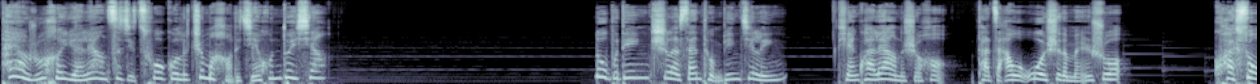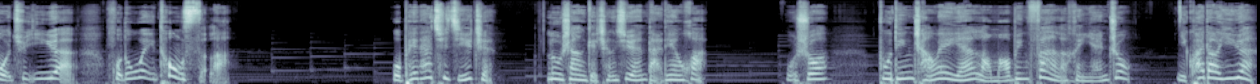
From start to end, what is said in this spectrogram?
他要如何原谅自己错过了这么好的结婚对象？陆布丁吃了三桶冰激凌，天快亮的时候，他砸我卧室的门说：“快送我去医院，我都胃痛死了。”我陪他去急诊，路上给程序员打电话，我说：“布丁肠胃炎老毛病犯了，很严重，你快到医院。”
